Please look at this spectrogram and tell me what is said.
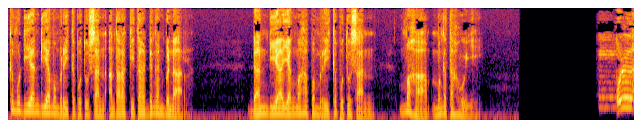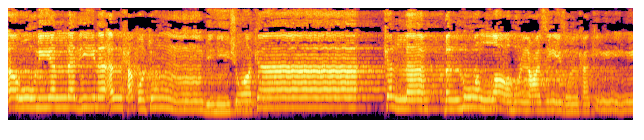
Kemudian dia memberi keputusan antara kita dengan benar. Dan dia yang maha pemberi keputusan, maha mengetahui. قل أروني الذين ألحقتم به شركاء كلا بل هو الله العزيز الحكيم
